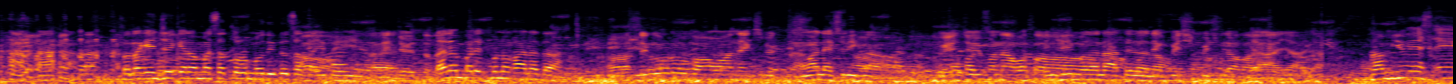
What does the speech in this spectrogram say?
so nag-enjoy ka naman sa tour mo dito sa Taipei. enjoy talaga. Kailan balik mo ng Canada? ah, siguro baka mga next week na. Mga next week na. Ah, enjoy muna ako sa... Enjoy muna natin ano. Fish-fish lang. Yeah, yeah, yeah. From USA,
